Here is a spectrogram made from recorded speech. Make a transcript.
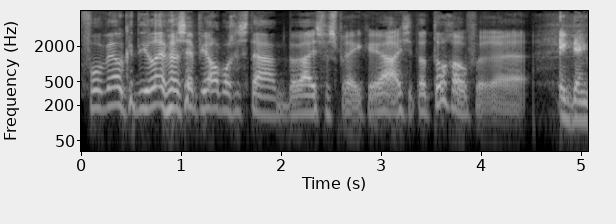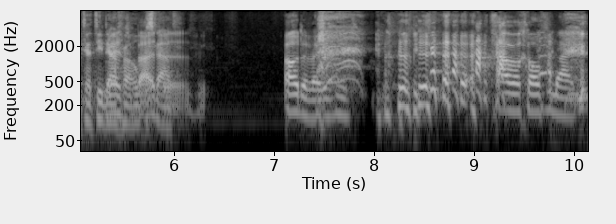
voor welke dilemma's heb je allemaal gestaan? Bij wijze van spreken. Ja, als je het dan toch over... eh, Ik denk dat hij daarvoor open staat. Oh, dat weet ik niet. Gaan we gewoon vanuit.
